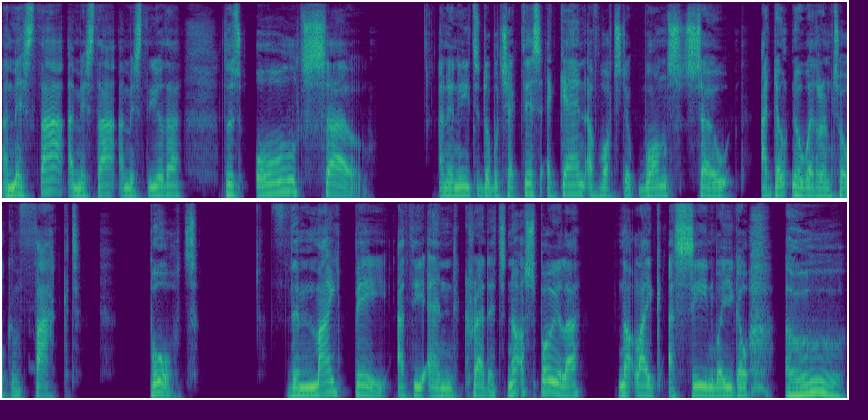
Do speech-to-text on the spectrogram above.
I missed that, I missed that, I missed the other. There's also, and I need to double check this again, I've watched it once, so I don't know whether I'm talking fact, but there might be at the end credits, not a spoiler, not like a scene where you go, oh,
